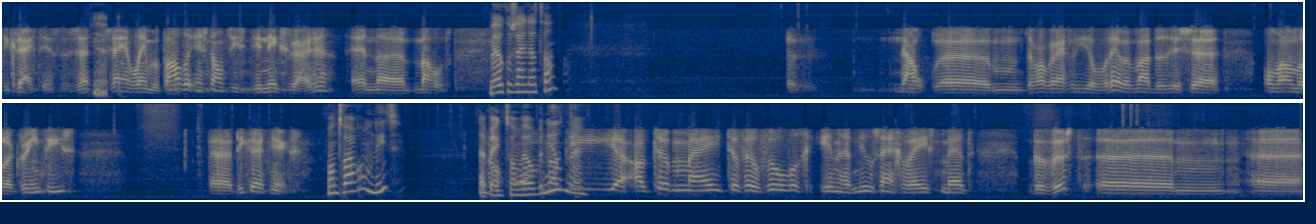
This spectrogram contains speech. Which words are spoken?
die krijgt dit. Er zijn, Ja. zijn alleen bepaalde instanties die niks krijgen. En, maar goed, Welke zijn dat dan? nou, ehm, daar wou ik er eigenlijk niet over hebben, maar dat is onder andere Greenpeace. Eh, die krijgt niks. Want waarom niet? Daar ben ik dan wel benieuwd naar. die eh, te, mij te veelvuldig in het nieuws zijn geweest met bewust ehm, eh,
